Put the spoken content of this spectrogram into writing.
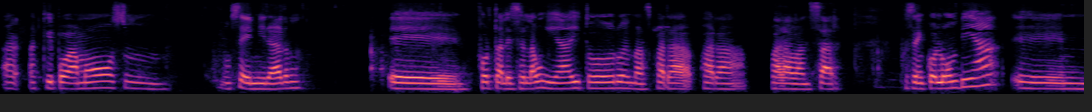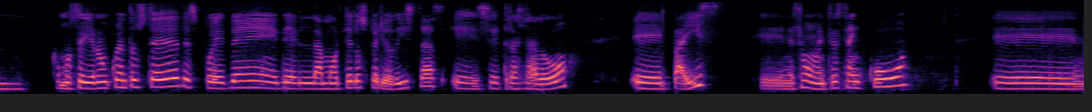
a, a, que podamos, no sé, mirar, eh, fortalecer la unidad y todo lo demás para, para, para avanzar. Pues en Colombia, eh, como se dieron cuenta ustedes, después de, la muerte de los periodistas, eh, se trasladó eh, el país en ese momento está en Cuba, eh,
